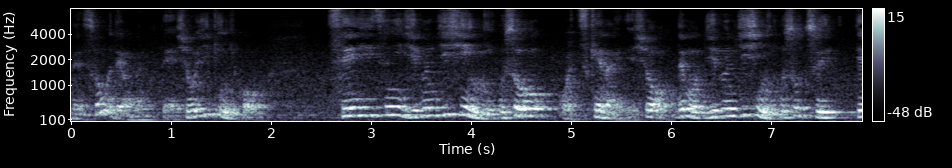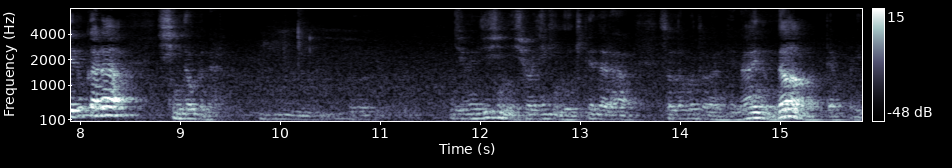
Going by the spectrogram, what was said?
でそうではなくて正直にこう誠実に自分自身に嘘はつけないでしょう。でも自分自身に嘘ついてるからしんどくなる、うん、自分自身に正直に生きてたらそんなことなんてないのになあってやっぱり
